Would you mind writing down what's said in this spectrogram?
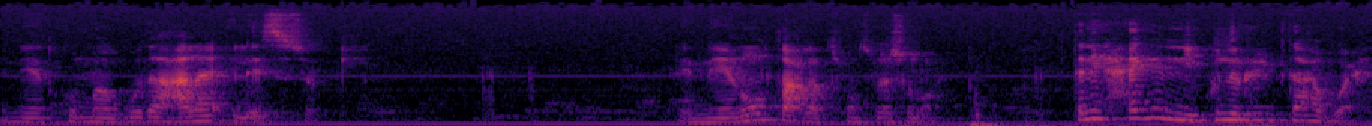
إن هي تكون موجودة على ال S circle إن هي نقطة على ال transmission line تاني حاجة إن يكون ال real بتاعها بواحد.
